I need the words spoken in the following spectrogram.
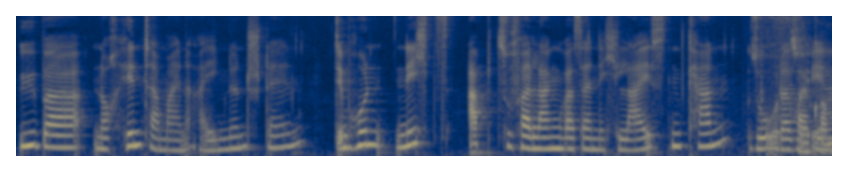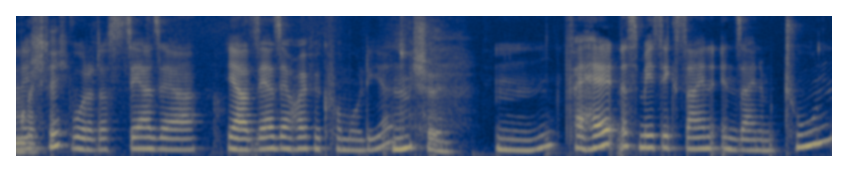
über noch hinter meine eigenen stellen, dem Hund nichts abzuverlangen, was er nicht leisten kann, so oder so Vollkommen ähnlich, richtig. wurde das sehr, sehr, ja, sehr, sehr häufig formuliert. Hm, schön. Mhm. Verhältnismäßig sein in seinem Tun,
